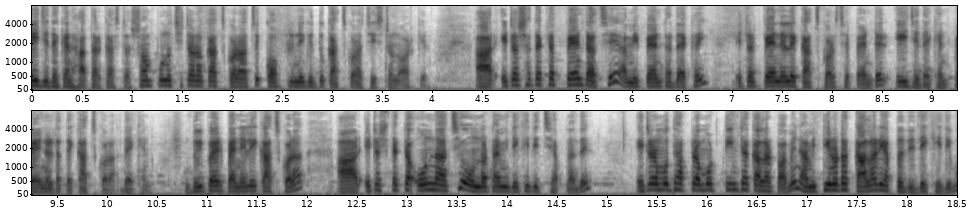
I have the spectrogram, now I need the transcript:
এই যে দেখেন হাতার কাজটা, সম্পূর্ণ ছিটানো কাজ করা আছে, কফলিনে কিন্তু কাজ করা আছে স্টোন ওয়ার্কের আর এটার সাথে একটা প্যান্ট আছে, আমি প্যান্টটা দেখাই। এটার প্যানেলে কাজ করেছে প্যান্টের। এই যে দেখেন, প্যানেলটাতে কাজ করা, দেখেন। দুই পায়ের প্যানেলেই কাজ করা। আর এটার সাথে একটা অন্য আছে অন্যটা আমি দেখিয়ে দিচ্ছি আপনাদের। এটার মধ্যে আপনারা মোট তিনটা কালার পাবেন। আমি তিনটা কালারই আপনাদের দেখিয়ে দিব।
